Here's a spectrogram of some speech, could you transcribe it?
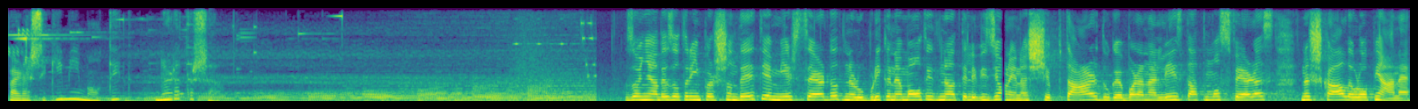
Parashikimi i motit në RTSH. Zonja dhe zotërinj përshëndetje, mirë se erdhët në rubrikën e motit në Televizionin Shqiptar duke bërë analizë të atmosferës në shkallë europiane.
